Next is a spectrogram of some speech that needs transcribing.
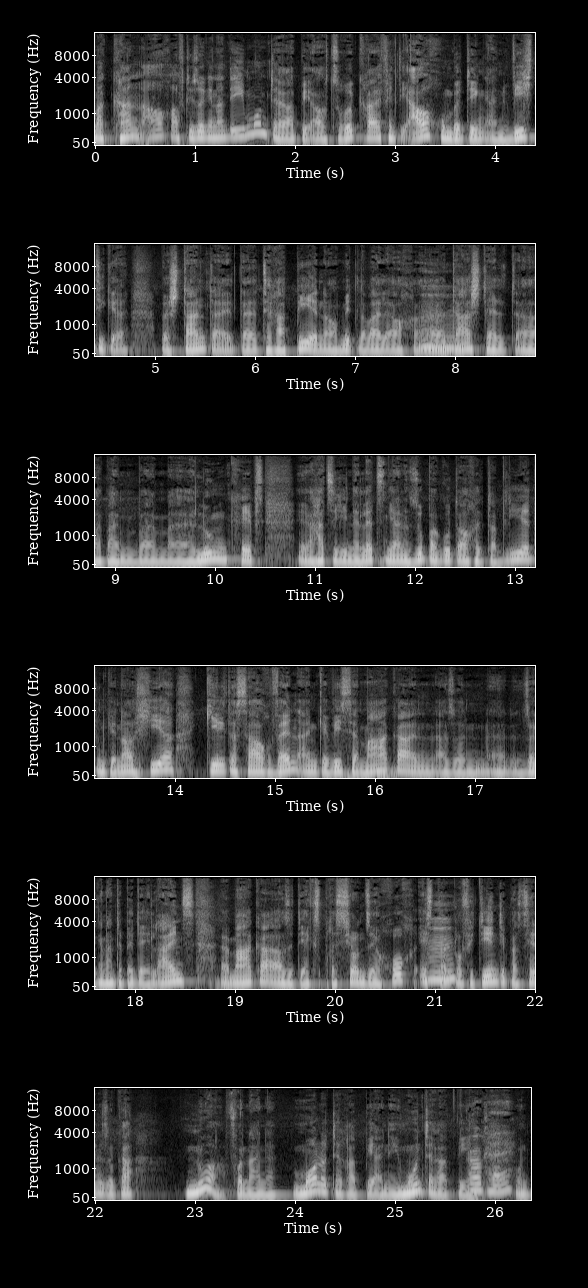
man kann auch auf die sogenannte Immuntherapie auch zurückgreifen, die auch unbedingt ein wichtiger Bestandteil der Therapien auch mittlerweile auch äh, darstellt äh, beim, beim äh, Lungenkrebs. Er hat sich in den letzten Jahren super gut auch etabliert und genau hier gilt das auch, wenn ein gewisser Marker, ein, also ein, äh, ein sogenannter PD-L1-Marker, also die Expression sehr hoch ist, dann profitieren die Patienten sogar nur von einer Monotherapie, einer Immuntherapie Okay. und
